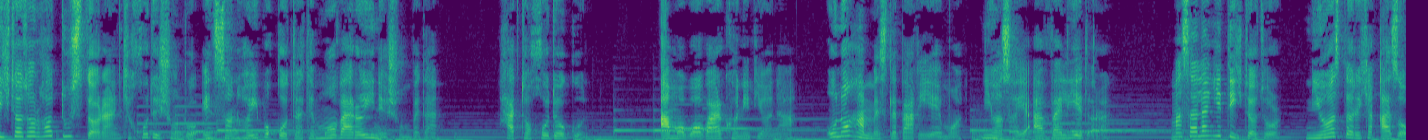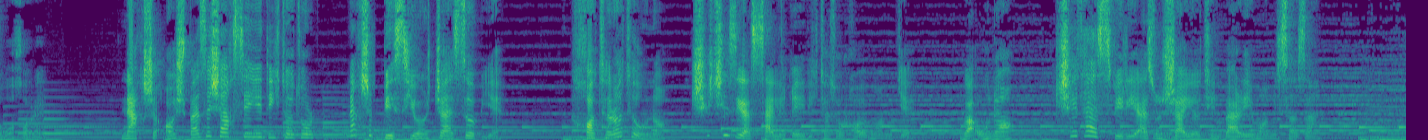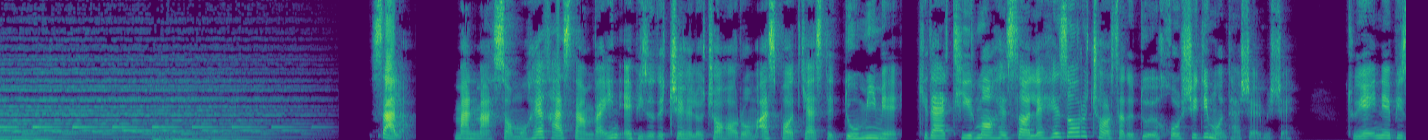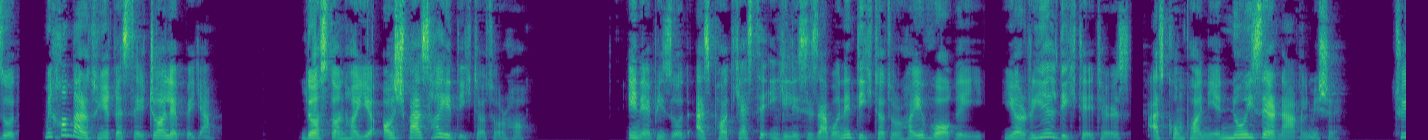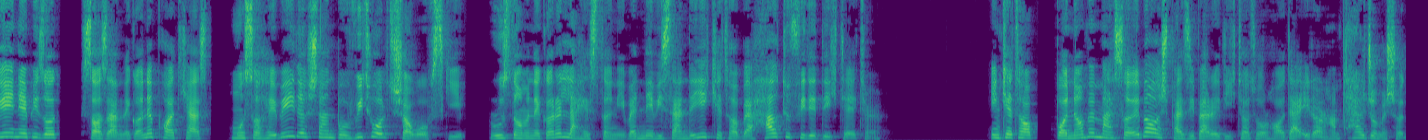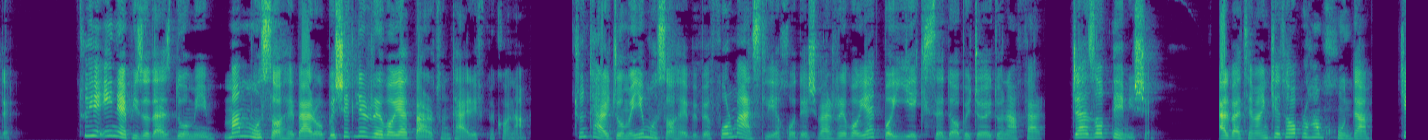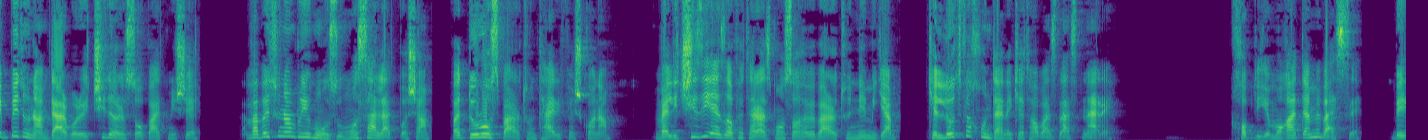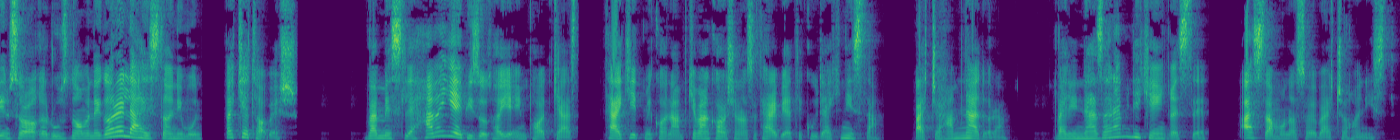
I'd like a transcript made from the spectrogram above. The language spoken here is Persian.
دیکتاتورها دوست دارن که خودشون رو انسانهایی با قدرت ماورایی نشون بدن. حتی خداگون. اما باور کنید یا نه اونا هم مثل بقیه ما نیازهای اولیه دارن. مثلا یه دیکتاتور نیاز داره که غذا بخوره. نقش آشپز شخصی یه دیکتاتور نقش بسیار جذابیه. خاطرات اونا چه چیزی از سلیقه دیکتاتورها به ما میگه؟ و اونا چه تصویری از اون شیاطین برای ما می‌سازن؟ سلام من محسا محق هستم و این اپیزود چهل و چهارم از پادکست دومیمه که در تیر ماه سال 1402 خورشیدی منتشر میشه. توی این اپیزود می‌خوام براتون یه قصه جالب بگم. داستانهای آشپزهای دیکتاتورها. این اپیزود از پادکست انگلیسی زبان دیکتاتورهای واقعی یا ریل دیکتاتورز از کمپانی نویزر نقل میشه. توی این اپیزود سازندگان پادکست مصاحبه‌ای داشتند با ویتولد شاووفسکی روزنامهنگار لهستانی و نویسنده کتاب How to Feed a Dictator. این کتاب با نام مسائب آشپزی برای دیکتاتورها در ایران هم ترجمه شده. توی این اپیزود از دومیم من مصاحبه رو به شکل روایت براتون تعریف می‌کنم چون ترجمه مصاحبه به فرم اصلی خودش و روایت با یک صدا به جای دو نفر جذاب نمیشه. البته من کتاب رو هم خوندم که بدونم درباره چی داره صحبت میشه و بتونم روی موضوع مسلط باشم و درست براتون تعریفش کنم. ولی چیزی اضافه تر از مصاحبه براتون نمیگم که لطف خوندن کتاب از دست نره. خب دیگه مقدمه بسته. بریم سراغ روزنامه نگار لهستانیمون و کتابش. و مثل همه ی اپیزودهای این پادکست تاکید می‌کنم که من کارشناس تربیت کودک نیستم. بچه هم ندارم. ولی نظرم اینه که این قصه اصلا مناسب بچه ها نیست.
